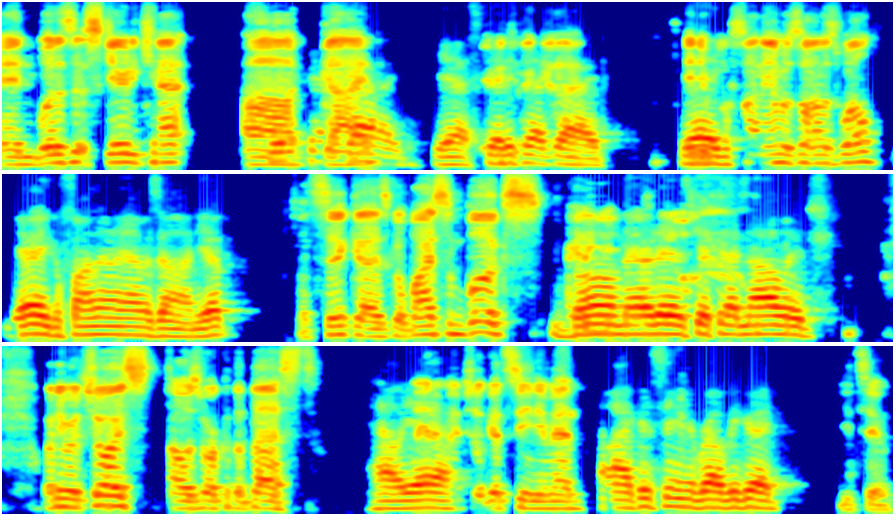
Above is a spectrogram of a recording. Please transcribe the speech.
And what is it? Scaredy Cat uh, Scaredy Cat Guide. Yeah, Scaredy Scaredy Cat Cat Guide. Guide. And Yeah, your you, books on Amazon as well? yeah, you can find that on Amazon. Yep. That's it, guys. Go buy some books. Boom. There it is. Get that knowledge. When you have a choice, always work with the best. Hell Later, yeah. Mitchell, good seeing you, man. All right. Good seeing you, bro. Be good. You too.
